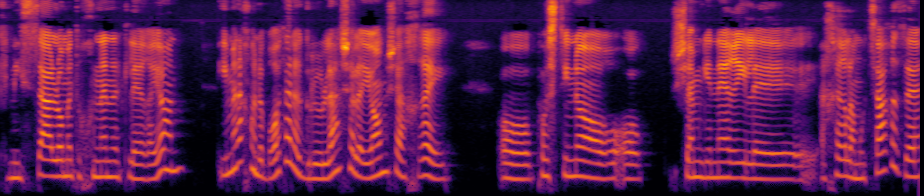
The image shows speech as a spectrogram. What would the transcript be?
כניסה לא מתוכננת להיריון, אם אנחנו מדברות על הגלולה של היום שאחרי, או פוסטינור, או שם גנרי אחר למוצר הזה,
